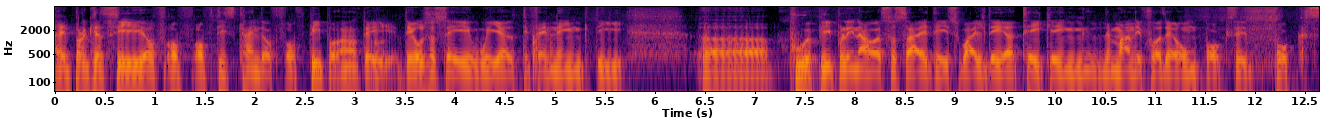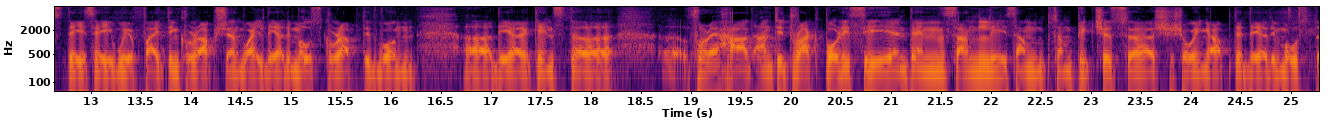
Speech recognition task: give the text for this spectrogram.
hypocrisy of, of, of, this kind of, of people. Huh? They, they also say we are defending the uh, poor people in our societies while they are taking the money for their own boxes, books. They say we are fighting corruption while they are the most corrupted one. Uh, they are against. Uh, uh for a hard anti-drug policy, and then suddenly some some pictures uh, showing up that they are the most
